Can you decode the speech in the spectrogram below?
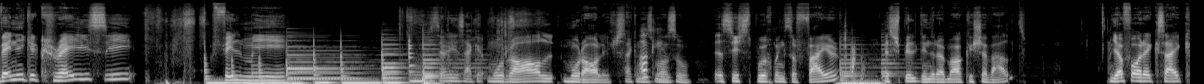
Weniger crazy, viel mehr, wie soll ich sagen, moral, moralisch, sagen wir es Okay. mal so. Es ist das Buch Wings of Fire. Es spielt in einer magischen Welt. Ich habe vorher gesagt,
